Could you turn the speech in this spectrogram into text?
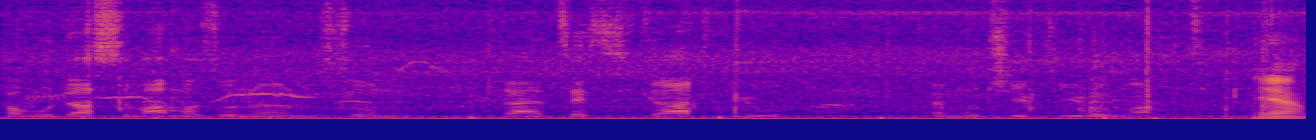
Komm, Udaste, mach mal so, eine, so ein 360-Grad-View, wenn Motiv die Übung macht. Ja.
